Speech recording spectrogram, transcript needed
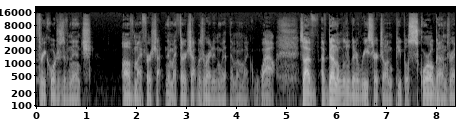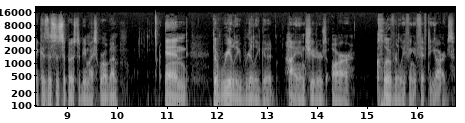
three quarters of an inch of my first shot. And then my third shot was right in with them. I'm like, wow. So I've I've done a little bit of research on people's squirrel guns, right? Because this is supposed to be my squirrel gun. And the really, really good high end shooters are clover leafing at 50 yards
